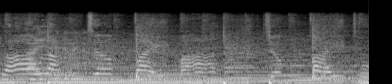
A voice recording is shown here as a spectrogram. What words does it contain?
คราวไลค์หลังด้วยนะคจะรับไม่มา จะไม่โทษ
